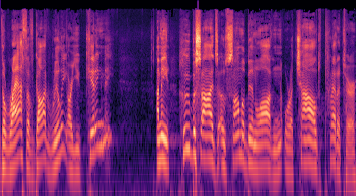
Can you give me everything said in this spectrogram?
the wrath of God, really? Are you kidding me? I mean, who besides Osama bin Laden or a child predator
